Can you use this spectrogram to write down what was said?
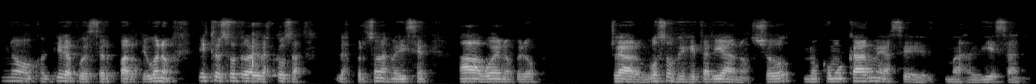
No, cualquiera puede ser parte. Bueno, esto es otra de las cosas. Las personas me dicen, ah, bueno, pero claro, vos sos vegetariano, yo no como carne hace más de 10 años.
